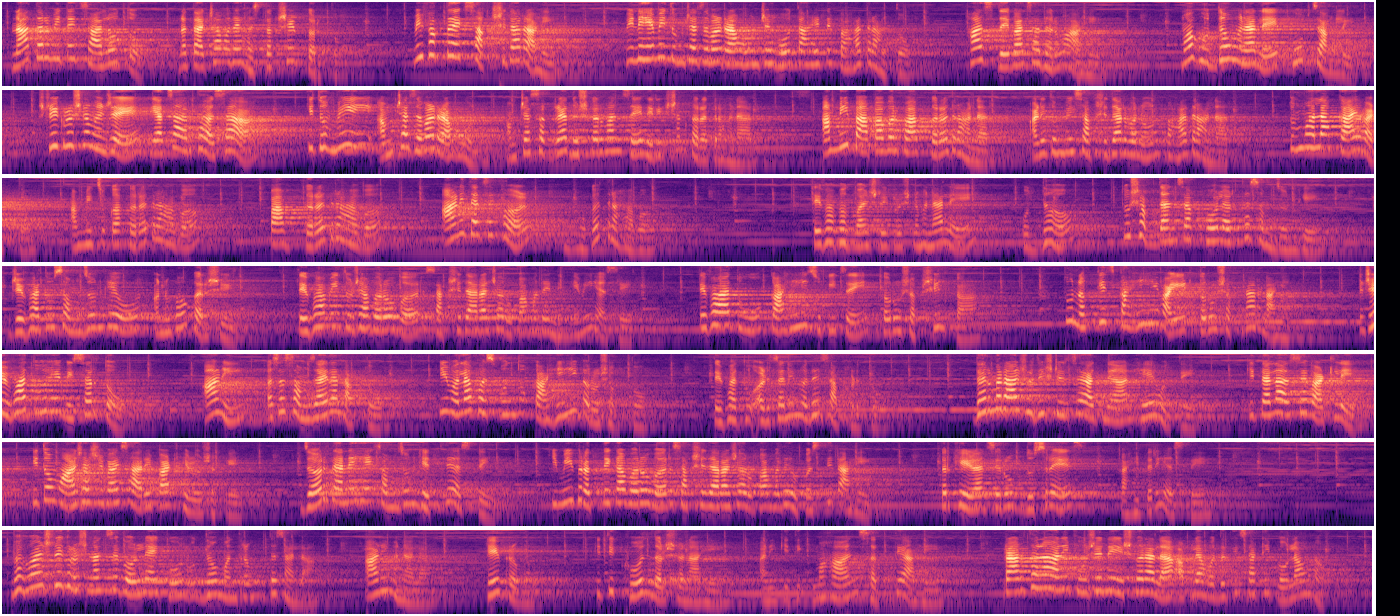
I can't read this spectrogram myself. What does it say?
ना तर मी ते चालवतो ना त्याच्यामध्ये हस्तक्षेप करतो. मी फक्त एक साक्षीदार आहे. मी नेहमी तुमच्याजवळ राहून जे होत आहे ते पाहत राहतो. हाच देवाचा धर्म आहे. मग उद्धव म्हणाले खूप चांगले. श्रीकृष्ण म्हणजे याचा अर्थ असा की तुम्ही आमच्याजवळ राहून आमच्या सगळ्या दुष्कर्मांचे निरीक्षण करत राहणार. आम्ही पापावर पाप करत राहणार आणि तुम्ही साक्षीदार बनवून पाहत राहणार. तुम्हाला काय वाटतं? आम्ही चुका करत राहावं? पाप करत राहावं? आणि त्याचे फळ भोगत राहावं? तेव्हा भगवान श्रीकृष्ण म्हणाले उद्धव तू शब्दांचा खोल अर्थ समजून घे. जेव्हा तू समजून घेऊन अनुभव करशील तेव्हा मी तुझ्याबरोबर साक्षीदाराच्या रूपामध्ये नेहमी असेल. तेव्हा तू काहीही चुकीचे करू शकशील का? तू नक्कीच काहीही वाईट करू शकणार नाही. जेव्हा तू हे विसरतो आणि असं समजायला लागतो की मला फसवून तू काहीही करू शकतो तेव्हा तू अडचणींमध्ये सापडतो. धर्मराज युधिष्ठिरचे अज्ञान हे होते की त्याला असे वाटले की तो माझ्याशिवाय सारीपाठ खेळू शकेल. जर त्याने हे समजून घेतले असते की मी प्रत्येकाबरोबर साक्षीदाराच्या रूपामध्ये उपस्थित आहे तर खेळाचे रूप दुसरेच काहीतरी असते. भगवान श्रीकृष्णांचे बोलणे ऐकून उद्धव मंत्रमुग्ध झाला आणि म्हणाला हे प्रभू किती खोल दर्शन आहे आणि किती महान सत्य आहे. प्रार्थना आणि पूजेने ईश्वराला आपल्या मदतीसाठी बोलावणं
